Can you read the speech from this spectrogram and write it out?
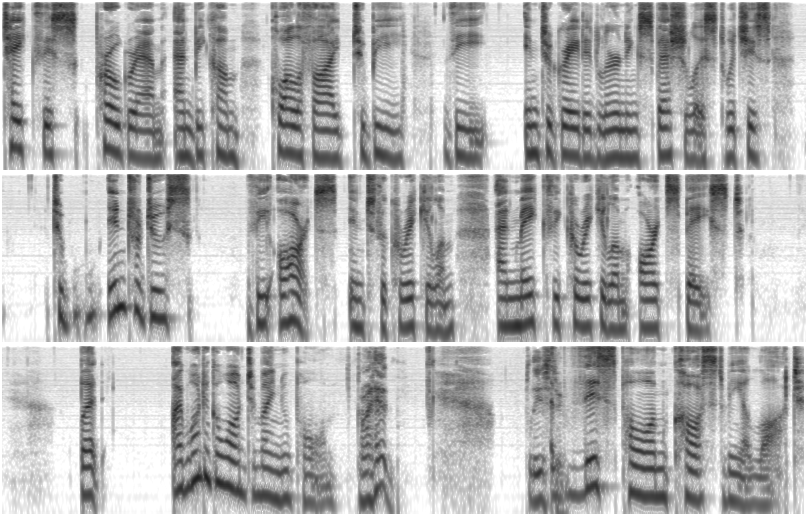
take this program and become qualified to be the Integrated Learning Specialist, which is to introduce the arts into the curriculum and make the curriculum arts based. But I want to go on to my new poem. Go ahead. Please do. This poem cost me a lot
